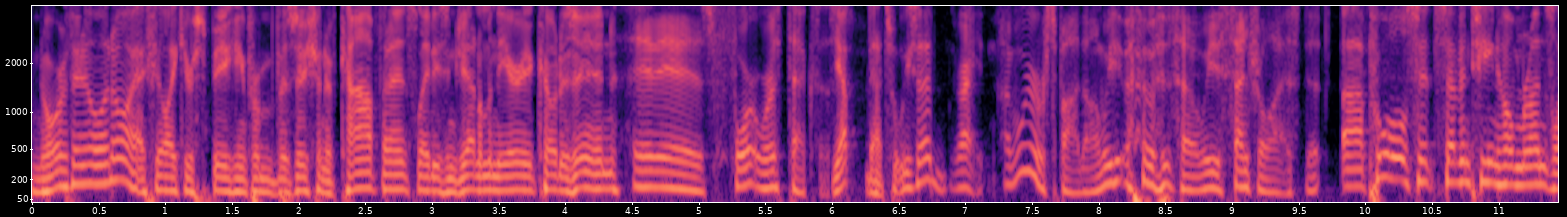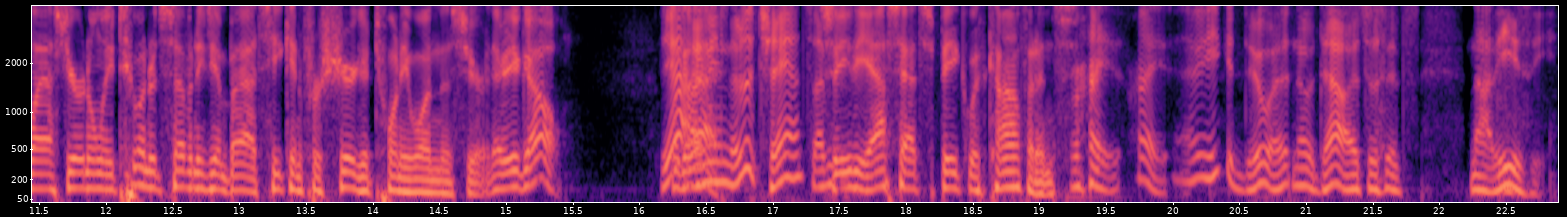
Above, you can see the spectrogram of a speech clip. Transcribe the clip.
Northern Illinois. I feel like you're speaking from a position of confidence. Ladies and gentlemen, the area code is in. It is Fort Worth, Texas. Yep, that's what we said. Right. Uh, We were spot on. We was uh, we centralized it. Uh, Pujols hit 17 home runs last year and only 270 at bats. He can for sure get 21 this year. There you go. Yeah, I mean, there's a chance. I mean, See, the assets speak with confidence. right, right. I mean, he could do it, no doubt. It's just it's not easy.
